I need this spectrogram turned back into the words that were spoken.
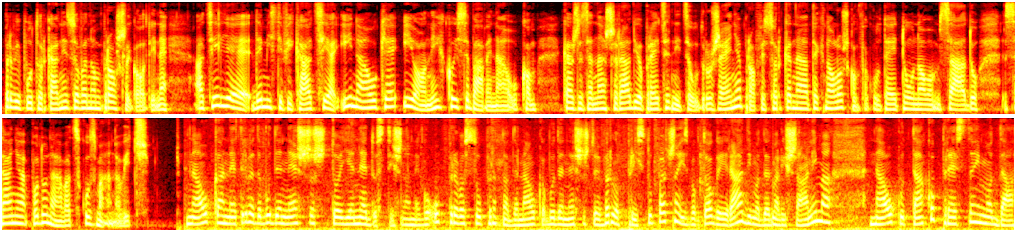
prvi put organizovanom prošle godine, a cilj je demistifikacija i nauke i onih koji se bave naukom, kaže za naš radio predsednica udruženja, profesorka na Tehnološkom fakultetu u Novom Sadu, Sanja Podunavac-Kuzmanović. Nauka ne treba da bude nešto što je nedostižno, nego upravo suprotno da nauka bude nešto što je vrlo pristupačno i zbog toga i radimo da mališanima nauku tako predstavimo da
